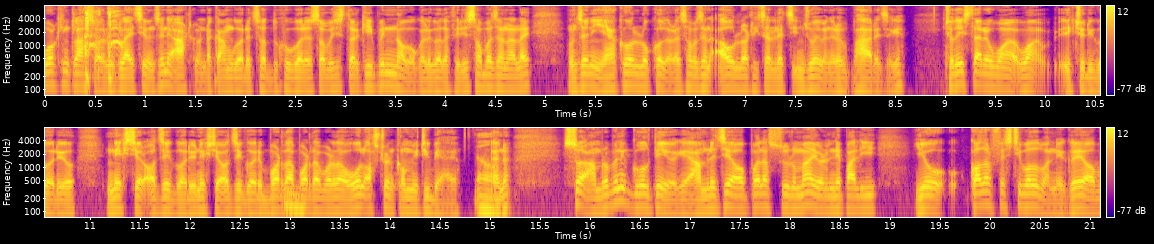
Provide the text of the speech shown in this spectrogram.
वर्किङ क्लासहरूको लागि चाहिँ हुन्छ नि आठ घन्टा काम गरेछ दुःख गरेछ सबै चिज तर केही पनि नभएकोले गर्दाखेरि सबैजनालाई हुन्छ नि यहाँको लोकलहरू सबैजना आउ ल ठिक छ लेट्स इन्जोय भनेर रहेछ क्या। सो त्यस्ताहरू उहाँ उहाँ एकचोटि गऱ्यो नेक्स्ट इयर अझै गऱ्यो नेक्स्ट इयर अझै गऱ्यो बढ्दा बढ्दा बढ्दा होल अस्ट्रेलियन कम्युनिटी भ्यायो। होइन? सो हाम्रो पनि गोल त्यही हो कि। हामीले चाहिँ अब पहिला सुरुमा एउटा नेपाली यो कलर फेस्टिभल भनेकै अब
